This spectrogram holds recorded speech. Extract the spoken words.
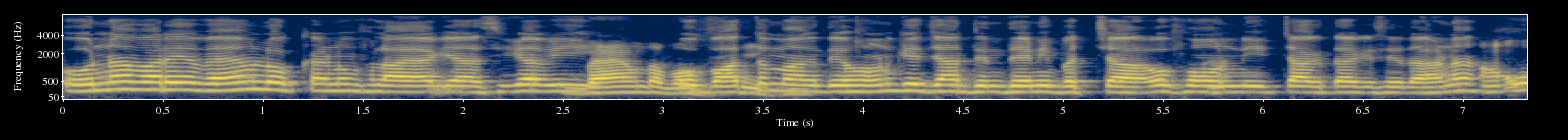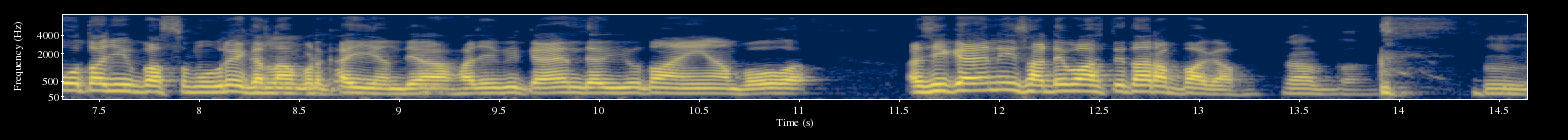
ਉਹਨਾਂ ਬਾਰੇ ਵਹਿਮ ਲੋਕਾਂ ਨੂੰ ਫੈਲਾਇਆ ਗਿਆ ਸੀਗਾ ਵੀ ਵਹਿਮ ਤਾਂ ਉਹ ਵੱਧ। ਮੰਗਦੇ ਹੋਣਗੇ ਜਾਂ ਦਿੰਦੇ ਨਹੀਂ ਬੱਚਾ ਉਹ ਫੋਨ ਨਹੀਂ ਚੱਕਦਾ ਕਿਸੇ ਦਾ ਹਨਾ ਹਾਂ, ਉਹ ਤਾਂ ਜੀ ਬਸ ਮੂਰੇ ਗੱਲਾਂ। ਭੜਕਾਈ ਜਾਂਦੇ ਆ ਹਜੇ ਵੀ ਕਹਿ ਦਿੰਦੇ ਆ ਵੀ ਉਹ ਤਾਂ ਐ ਆ ਬਹੁ ਆ ਅਸੀਂ ਕਹੇ ਨਹੀਂ ਸਾਡੇ ਵਾਸਤੇ ਤਾਂ ਰੱਬ ਆਗਾ ਰੱਬ। ਹੂੰ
